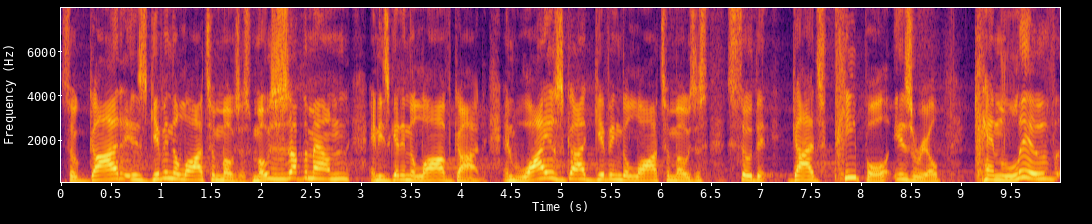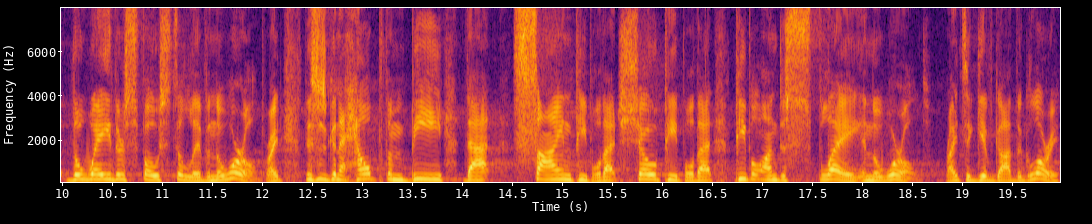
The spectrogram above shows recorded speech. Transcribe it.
So, God is giving the law to Moses. Moses is up the mountain and he's getting the law of God. And why is God giving the law to Moses? So that God's people, Israel, can live the way they're supposed to live in the world, right? This is to help them be that sign people, that show people, that people on display in the world, right? To give God the glory.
